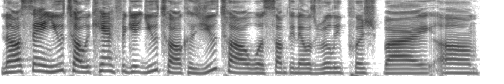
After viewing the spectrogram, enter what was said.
No, I was saying Utah. We can't forget Utah because Utah was something that was really pushed by um,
